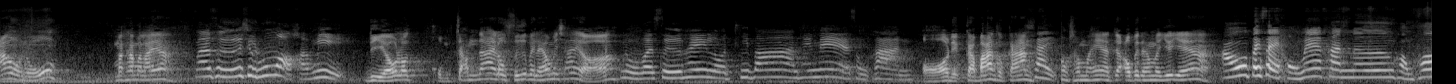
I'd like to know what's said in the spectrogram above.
เอ้าหนู มาทำอะไรอะ มาซื้อชุดหุ้มหมอกค่ะพี่ เดี๋ยวเราผมจำได้เราซื้อไปแล้วไม่ใช่เหรอ หนูมาซื้อให้รถที่บ้านให้แม่สงกราร อ๋อเดี๋ยวกลับบ้านสงกรารใช่ เอ้าทำไมอะจะเอาไปทำมาเยอะแยะอะเอาไปใส่ของแม่คันหนึ่งของพ่อ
